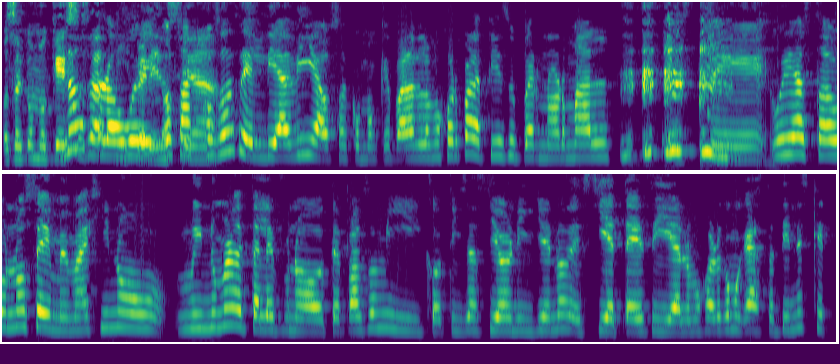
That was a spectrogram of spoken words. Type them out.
O sea, como que no, pero, güey, o sea, cosas del día a día, o sea, como que para a lo mejor para ti es súper normal, este, güey, hasta, no sé, me imagino mi número de teléfono, te paso mi cotización y lleno de siete y a lo mejor como que hasta tienes que,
